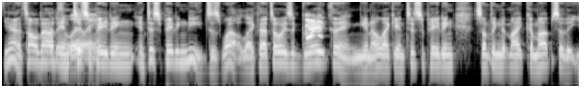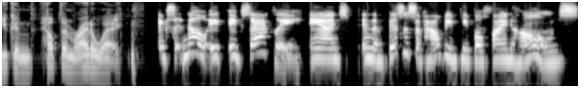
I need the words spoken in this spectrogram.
Yeah, it's all about Absolutely. anticipating anticipating needs as well. Like that's always a great thing, you know, like anticipating something that might come up so that you can help them right away. Ex- no, exactly. And in the business of helping people find homes,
